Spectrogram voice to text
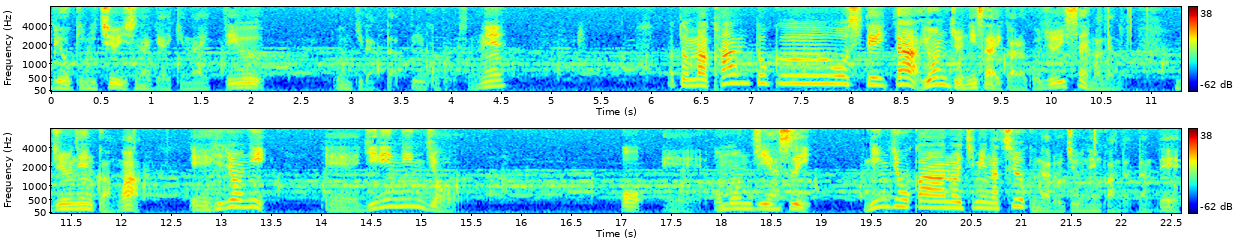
う、病気に注意しなきゃいけないっていう運気だったっていうことですよね。あと、まあ、監督をしていた42歳から51歳までの10年間は、えー、非常に、えー、義理人情を、えー、重んじやすい人情家の一面が強くなる10年間だったんで、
